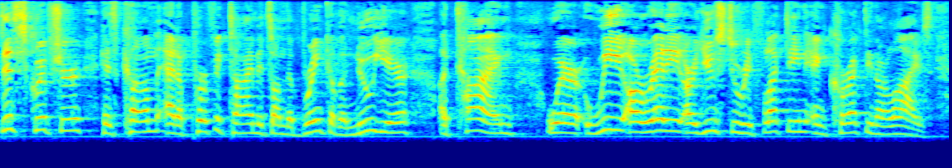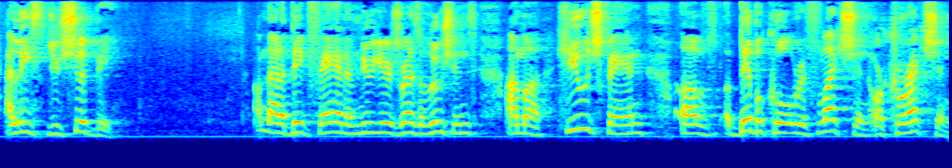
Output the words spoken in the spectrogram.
This scripture has come at a perfect time. It's on the brink of a new year, a time where we already are used to reflecting and correcting our lives. At least you should be. I'm not a big fan of New Year's resolutions. I'm a huge fan of biblical reflection or correction.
